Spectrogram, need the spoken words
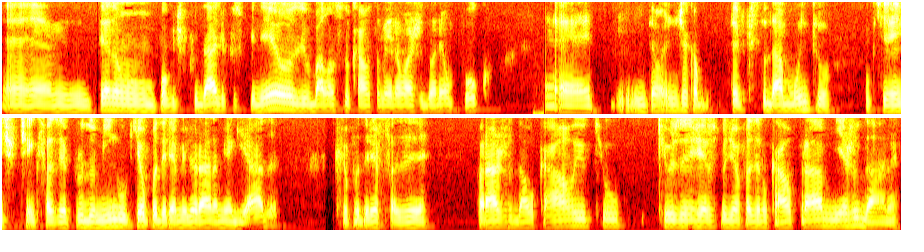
é, tendo um pouco de dificuldade com os pneus e o balanço do carro também não ajudou nem um pouco. É, então a gente acabou, teve que estudar muito o que a gente tinha que fazer para o domingo, o que eu poderia melhorar na minha guiada, o que eu poderia fazer para ajudar o carro e o que, o que os engenheiros podiam fazer no carro para me ajudar, né?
